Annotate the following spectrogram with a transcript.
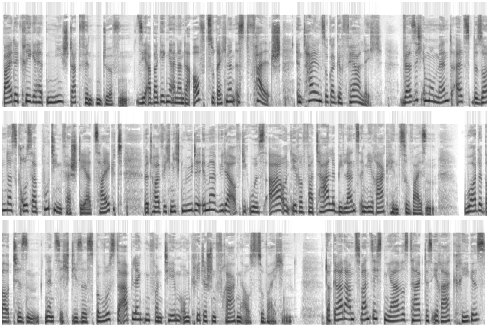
Beide Kriege hätten nie stattfinden dürfen. Sie aber gegeneinander aufzurechnen, ist falsch, in Teilen sogar gefährlich. Wer sich im Moment als besonders großer Putin-Versteher zeigt, wird häufig nicht müde, immer wieder auf die USA und ihre fatale Bilanz im Irak hinzuweisen. Whataboutism nennt sich dieses bewusste Ablenken von Themen, um kritischen Fragen auszuweichen. Doch gerade am 20. Jahrestag des Irakkrieges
